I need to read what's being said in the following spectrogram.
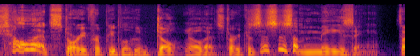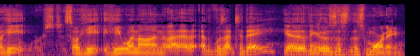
tell that story for people who don't know that story, because this is amazing. So he, so he, he went on. Uh, uh, was that today? Yeah, I think it was this, this morning.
